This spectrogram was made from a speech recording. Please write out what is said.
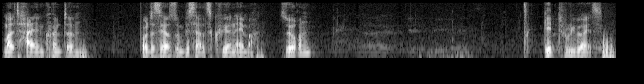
mal teilen könnte? Wollte es ja so ein bisschen als Q&A machen. Sören? Git Rebase.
